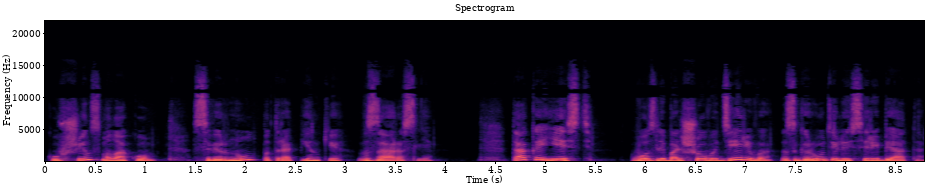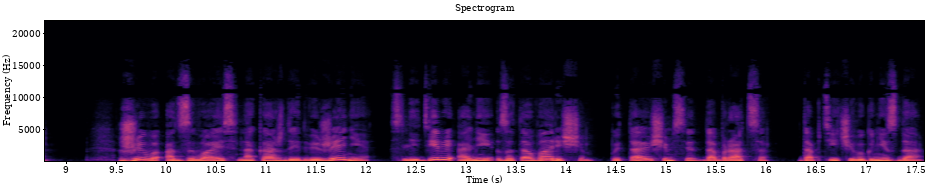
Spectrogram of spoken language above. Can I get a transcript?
кувшин с молоком, свернул по тропинке в заросли. Так и есть. Возле большого дерева сгрудились ребята. Живо отзываясь на каждое движение, следили они за товарищем, пытающимся добраться до птичьего гнезда.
